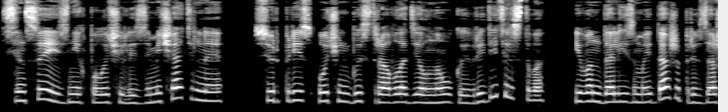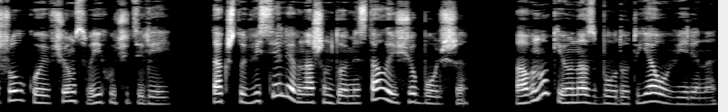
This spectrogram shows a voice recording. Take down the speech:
Сенсеи из них получились замечательные, сюрприз очень быстро овладел наукой вредительства и вандализма и даже превзошел кое в чем своих учителей. Так что веселья в нашем доме стало еще больше. А внуки у нас будут, я уверена.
